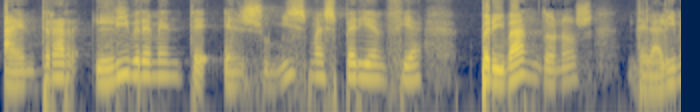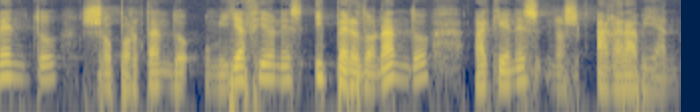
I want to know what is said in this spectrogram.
a entrar libremente en su misma experiencia privándonos del alimento, soportando humillaciones y perdonando a quienes nos agravian.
